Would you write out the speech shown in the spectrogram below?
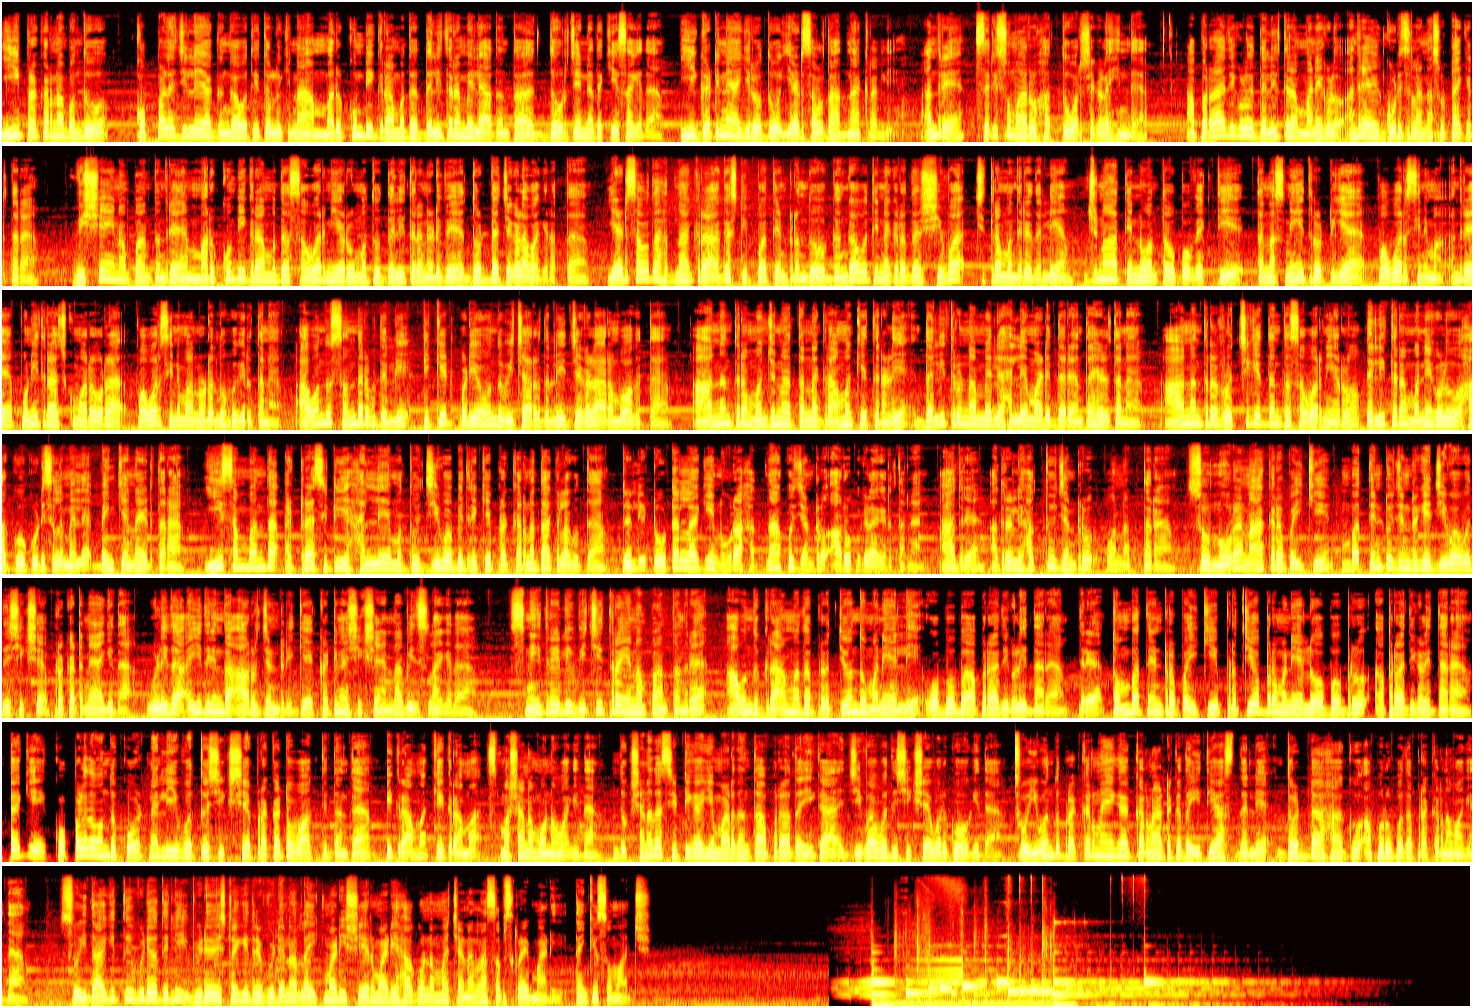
ಈ ಪ್ರಕರಣ ಬಂದು ಕೊಪ್ಪಳ ಜಿಲ್ಲೆಯ ಗಂಗಾವತಿ ತಾಲೂಕಿನ ಮರುಕುಂಬಿ ಗ್ರಾಮದ ದಲಿತರ ಮೇಲೆ ಆದಂತ ದೌರ್ಜನ್ಯದ ಕೇಸ್ ಆಗಿದೆ ಈ ಘಟನೆ ಆಗಿರೋದು ಎರಡ್ ಸಾವಿರದ ಹದಿನಾಲ್ಕರಲ್ಲಿ. ಅಂದ್ರೆ ಸರಿಸುಮಾರು ಹತ್ತು ವರ್ಷಗಳ ಹಿಂದೆ. ಅಪರಾಧಿಗಳು, ದಲಿತರ ಮನೆಗಳು, ಅಂದ್ರೆ ಗುಡಿಸಲನ್ನ ಸುಟ್ಟಾಕಿರ್ತಾರೆ. ವಿಷಯ ಏನಪ್ಪಾ ಅಂತಂದ್ರೆ ಮರಕುಂಬಿ ಗ್ರಾಮದ ಸವರ್ಣಿಯರು ಮತ್ತು ದಲಿತರ ನಡುವೆ ದೊಡ್ಡ ಜಗಳವಾಗಿರುತ್ತೆ. ಎರಡ್ ಸಾವಿರದ ಹದಿನಾಲ್ಕರ ಆಗಸ್ಟ್ ಇಪ್ಪತ್ತೆಂಟರಂದು ಗಂಗಾವತಿ ನಗರದ ಶಿವ ಚಿತ್ರಮಂದಿರದಲ್ಲಿ ಜುನಾಥ್ ಎನ್ನುವಂತ ಒಬ್ಬ ವ್ಯಕ್ತಿ ತನ್ನ ಸ್ನೇಹಿತರೊಟ್ಟಿಗೆ ಪವರ್ ಸಿನಿಮಾ, ಅಂದ್ರೆ ಪುನೀತ್ ರಾಜ್ಕುಮಾರ್ ಅವರ ಪವರ್ ಸಿನಿಮಾ ನೋಡಲು ಹೋಗಿರ್ತಾನೆ. ಆ ಒಂದು ಸಂದರ್ಭದಲ್ಲಿ ಟಿಕೆಟ್ ಪಡೆಯುವ ಒಂದು ವಿಚಾರದಲ್ಲಿ ಜಗಳ ಆರಂಭವಾಗುತ್ತೆ. ಆ ನಂತರ ಮಂಜುನಾಥ್ ತನ್ನ ಗ್ರಾಮಕ್ಕೆ ತೆರಳಿ ದಲಿತರು ನಮ್ಮ ಮೇಲೆ ಹಲ್ಲೆ ಮಾಡಿದ್ದಾರೆ ಅಂತ ಹೇಳ್ತಾನೆ. ಆ ನಂತರ ರೊಚ್ಚಿಗೆದ್ದಂತ ಸವರ್ಣಿಯರು ದಲಿತರ ಮನೆಗಳು ಹಾಗೂ ಗುಡಿಸಲ ಮೇಲೆ ಬೆಂಕಿಯನ್ನ ಇಡ್ತಾರೆ. ಈ ಸಂಬಂಧ ಅಟ್ರಾಸಿಟಿ, ಹಲ್ಲೆ ಮತ್ತು ಜೀವ ಬೆದರಿಕೆ ಪ್ರಕರಣ ದಾಖಲಾಗುತ್ತೆ. ಇದರಲ್ಲಿ ಟೋಟಲ್ ಆಗಿ ನೂರ ಹದಿನಾಲ್ಕು ಜನರು ಆರೋಪಿಗಳಾಗಿರ್ತಾರೆ. ಆದ್ರೆ ಅದರಲ್ಲಿ ಹತ್ತು ಜನರು ಒನ್ನಪ್ತಾರೆ ಸೊ ನೂರ ನಾಲ್ಕರ ಪೈಕಿ ಒಂಬತ್ತೆಂಟು ಜನರಿಗೆ ಜೀವಾವಧಿ ಶಿಕ್ಷೆ ಪ್ರಕಟಣೆ ಆಗಿದೆ ಉಳಿದ ಐದರಿಂದ ಆರು ಜನರಿಗೆ ಕಠಿಣ ಶಿಕ್ಷೆಯನ್ನ ವಿಧಿಸಲಾಗಿದೆ. ಸ್ನೇಹಿತರೆ ಇಲ್ಲಿ ವಿಚಿತ್ರ ಏನಪ್ಪಾ ಅಂತಂದ್ರೆ, ಆ ಒಂದು ಗ್ರಾಮದ ಪ್ರತಿಯೊಂದು ಮನೆಯಲ್ಲಿ ಒಬ್ಬೊಬ್ಬ ಅಪರಾಧಿಗಳಿದ್ದಾರೆ. ಅಂದ್ರೆ ತೊಂಬತ್ತೆಂಟರ ಪೈಕಿ ಪ್ರತಿಯೊಬ್ಬರ ಮನೆಯಲ್ಲೂ ಒಬ್ಬೊಬ್ರು ಅಪರಾಧಿಗಳಿದ್ದಾರೆ. ಹಾಗಾಗಿ ಕೊಪ್ಪಳದ ಒಂದು ಕೋರ್ಟ್ನಲ್ಲಿ ಇವತ್ತು ಶಿಕ್ಷೆ ಪ್ರಕಟವಾಗ್ತಿದ್ದಂತೆ ಈ ಗ್ರಾಮಕ್ಕೆ ಗ್ರಾಮ ಸ್ಮಶಾನ ಮೌನವಾಗಿದೆ. ಒಂದು ಕ್ಷಣದ ಸಿಟ್ಟಿಗಾಗಿ ಮಾಡಿದಂತ ಅಪರಾಧ ಈಗ ಜೀವಾವಧಿ ಶಿಕ್ಷೆವರೆಗೂ ಹೋಗಿದೆ. ಸೊ ಈ ಒಂದು ಪ್ರಕರಣ ಈಗ ಕರ್ನಾಟಕದ ಇತಿಹಾಸದಲ್ಲಿ ದೊಡ್ಡ ಹಾಗೂ ಅಪರೂಪದ ಪ್ರಕರಣವಾಗಿದೆ. ಸೊ ಇದಾಗಿತ್ತು ಈ ವಿಡಿಯೋದಲ್ಲಿ. ವಿಡಿಯೋ ಇಷ್ಟ ಆಗಿದ್ರೆ ವಿಡಿಯೋನ ಲೈಕ್ ಮಾಡಿ, ಶೇರ್ ಮಾಡಿ ಹಾಗೂ ನಮ್ಮ ಚಾನಲ್ನ ಸಬ್ಸ್ಕ್ರೈಬ್ ಮಾಡಿ. Thank you so much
